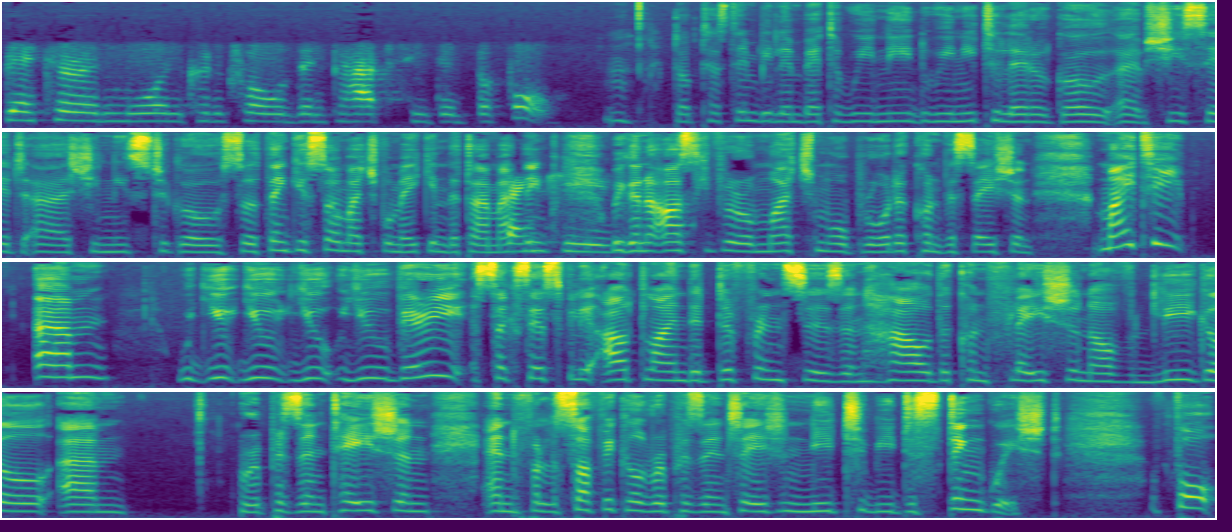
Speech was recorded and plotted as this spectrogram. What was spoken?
better and more in control than perhaps he did before. Mm. Dr. Sthembile Mbete, we need we need to let her go. Uh, she said uh, she needs to go. So thank you so much for making the time. Thank I think you. we're going to ask you for a much more broader conversation. Mighty, um, you, you, you, you very successfully outlined the differences and how the conflation of legal um, representation and philosophical representation need to be distinguished. For,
